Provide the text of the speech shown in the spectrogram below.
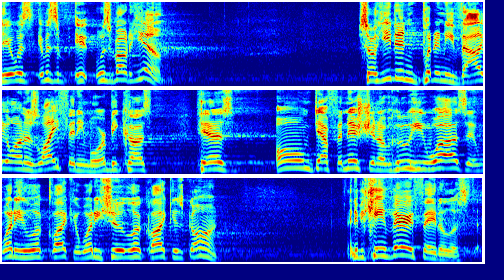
See, it was, it, was, it was about him. So he didn't put any value on his life anymore because his own definition of who he was and what he looked like and what he should look like is gone. And he became very fatalistic.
